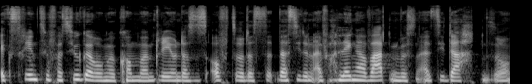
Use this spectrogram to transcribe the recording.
extrem zu Verzögerungen gekommen beim Dreh und das ist oft so, dass, dass sie dann einfach länger warten müssen, als sie dachten. So.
